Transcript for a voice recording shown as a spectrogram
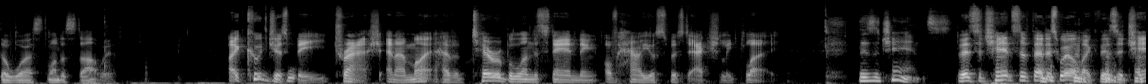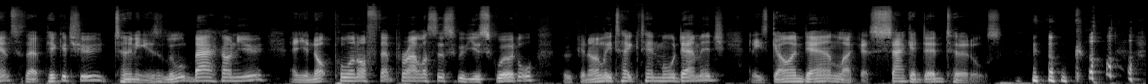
the worst one to start with? I could just be trash, and I might have a terrible understanding of how you're supposed to actually play. There's a chance. There's a chance of that as well. Like, there's a chance of that Pikachu turning his little back on you, and you're not pulling off that paralysis with your Squirtle, who can only take 10 more damage, and he's going down like a sack of dead turtles. oh god.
